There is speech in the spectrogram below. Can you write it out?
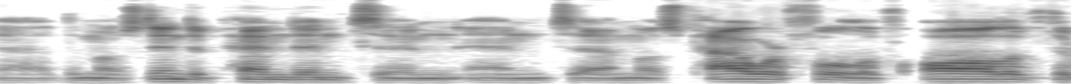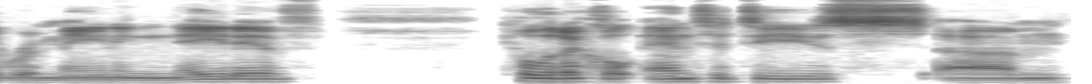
uh, the most independent and and uh, most powerful of all of the remaining native political entities. Um,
